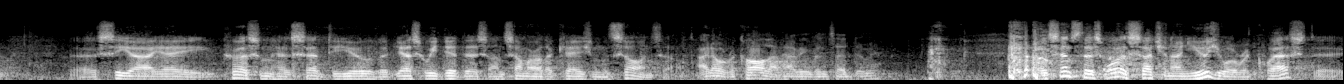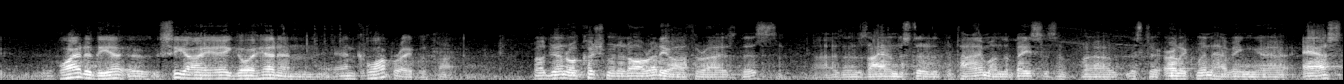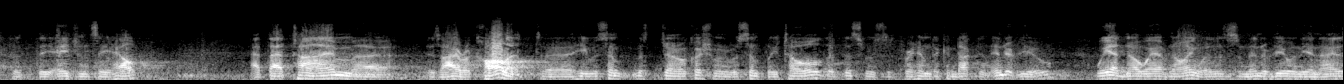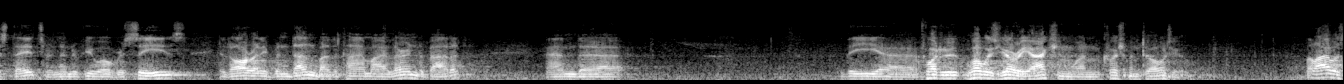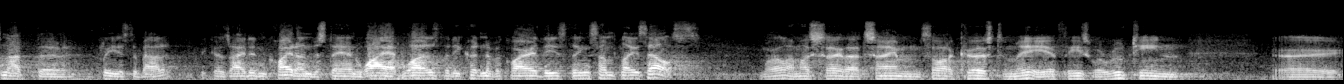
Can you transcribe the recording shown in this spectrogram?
uh, CIA person has said to you that, yes, we did this on some other occasion with so-and-so. I don't recall that having been said to me. Well, since this was such an unusual request, uh, why did the uh, CIA go ahead and, and cooperate with Hunt? Well, General Cushman had already authorized this, uh, as I understood it at the time, on the basis of uh, Mr. Ehrlichman having uh, asked that the agency help. At that time, uh, as I recall it, uh, he was Mr. General Cushman was simply told that this was for him to conduct an interview. We had no way of knowing whether this was an interview in the United States or an interview overseas. It had already been done by the time I learned about it, and uh, the. Uh, What, what was your reaction when Cushman told you? Well, I was not uh, pleased about it because I didn't quite understand why it was that he couldn't have acquired these things someplace else. Well, I must say that same thought occurs to me. If these were routine uh,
